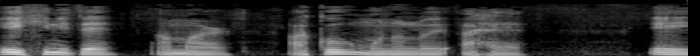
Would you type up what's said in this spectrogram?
এইখিনিতে আমাৰ আকৌ মনলৈ আহে এই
